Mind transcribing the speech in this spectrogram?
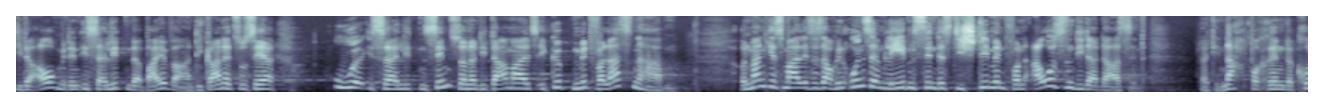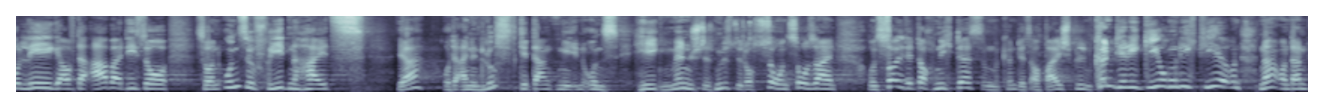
die da auch mit den Israeliten dabei waren, die gar nicht so sehr Ur-Israeliten sind, sondern die damals Ägypten mit verlassen haben. Und manches Mal ist es auch in unserem Leben, sind es die Stimmen von außen, die da da sind. Vielleicht die Nachbarin, der Kollege auf der Arbeit, die so, so ein Unzufriedenheits, ja, oder einen Lustgedanken in uns hegen. Mensch, das müsste doch so und so sein und sollte doch nicht das. Und man könnte jetzt auch beispielen, könnte die Regierung nicht hier und na, und dann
